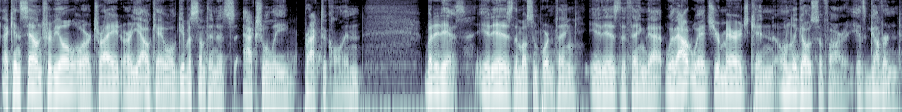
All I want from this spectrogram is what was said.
That can sound trivial or trite, or yeah, okay, well, give us something that's actually practical, and but it is. It is the most important thing. It is the thing that without which your marriage can only go so far. It's governed,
